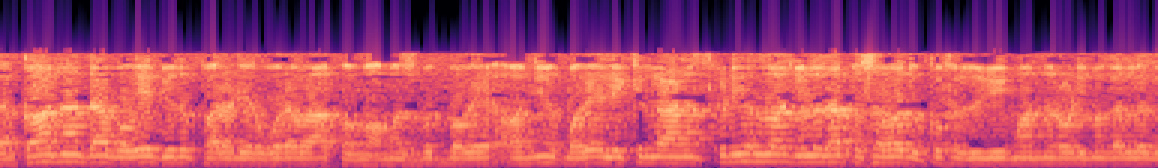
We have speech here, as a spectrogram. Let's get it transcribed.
لکانا دا بوی دیو پر ډیر غره وا کوم مضبوط بوی او نه بوی لیکن لعنت کړي الله جل دا په سوا د کفر د ایمان نه وروړي مگر لګ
